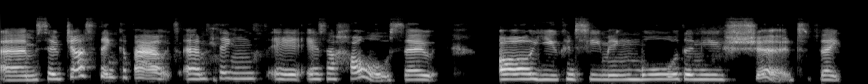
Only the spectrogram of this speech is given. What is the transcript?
Um, so just think about um, things as a whole. So are you consuming more than you should? Like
